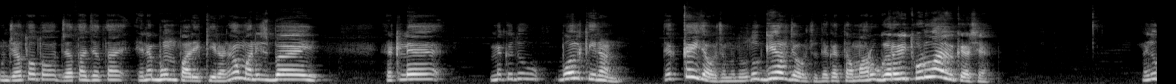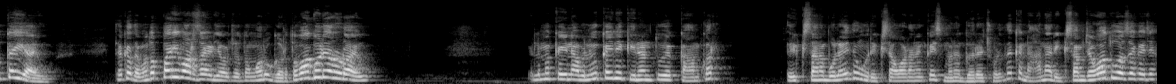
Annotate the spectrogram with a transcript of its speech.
હું જતો હતો જતાં જતાં એને બૂમ પાડી કિરણ. હો, મનીષભાઈ. એટલે મેં કીધું, બોલ કિરણ. તે કઈ જાઉં છું? મેં તો ઘેર જાઉં છું. તે કે તમારું ઘર અહીં થોડું આવ્યું કે છે? મેં કીધું, કઈ આવ્યું? તે કે, તમે તો પરિવાર સાઈડ જાઓ છો, તમારું ઘર તો વાઘોડિયા રોડ આવ્યું. એટલે મેં કંઈ ના બોલ્યું કંઈ નહીં કિરણ, તું એક કામ કર, રિક્ષાને બોલાવી દઉં હું રિક્ષાવાળાને કહીશ, મને ઘરે છોડી દે. કે, ના ના, રિક્ષામાં જવાતું હશે, કે છે.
